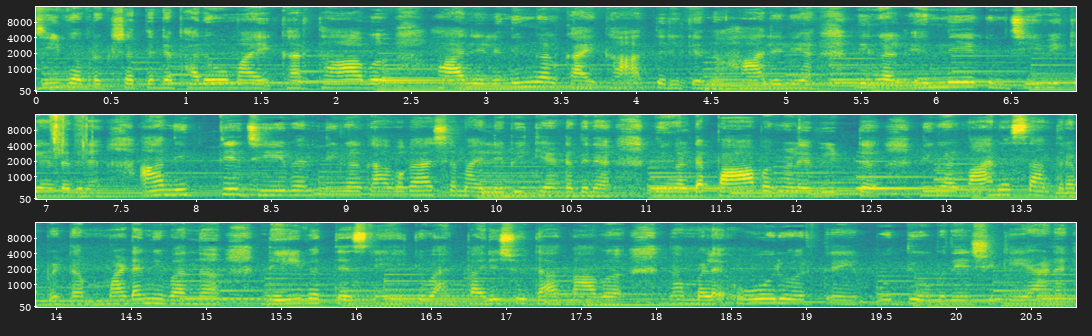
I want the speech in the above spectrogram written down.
ജീവവൃക്ഷത്തിന്റെ ഫലവുമായി കർത്താവ് ഹാലിലി നിങ്ങൾക്കായി കാത്തിരിക്കുന്നു. ഹാലിലിയ നിങ്ങൾ എന്നേക്കും ജീവിക്കേണ്ടതിന് ആ നിത്യജീവൻ നിങ്ങൾക്ക് അവകാശമായി ലഭിക്കേണ്ടതിന് നിങ്ങളുടെ പാപങ്ങളെ വിട്ട് നിങ്ങൾ മാനസാന്തരപ്പെട്ട് മടങ്ങി വന്ന് ദൈവത്തെ സ്നേഹിക്കുവാൻ പരിശുദ്ധാത്മാവ് നമ്മളെ ഓരോരുത്തരെയും ബുദ്ധി ഉപദേശിക്കുകയാണ്.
